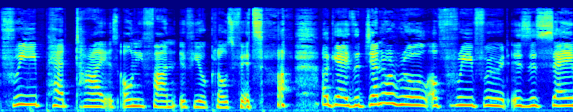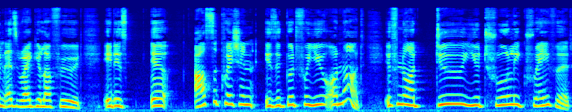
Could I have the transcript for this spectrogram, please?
free pad thai is only fun if your clothes fits. okay, the general rule of free food is the same as regular food. It is uh, ask the question: Is it good for you or not? If not, do you truly crave it,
